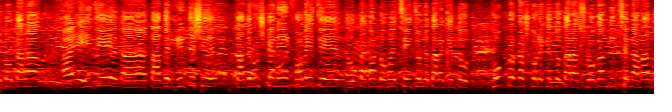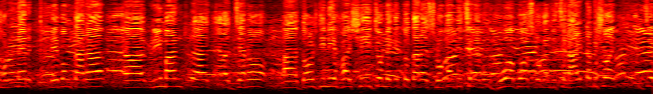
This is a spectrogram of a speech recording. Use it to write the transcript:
এবং তারা এই যে তাদের নির্দেশে, তাদের উস্কানির ফলে যে হত্যাকাণ্ড হয়েছে, এই জন্য তারা কিন্তু ক্ষোভ প্রকাশ করে কিন্তু তারা স্লোগান দিচ্ছে নানা ধরনের এবং তারা রিমান্ড যেন দশ দিনই হয় সেই জন্য কিন্তু তারা স্লোগান দিচ্ছেন এবং ভুয়া ভুয়া স্লোগান দিচ্ছেন। আরেকটা বিষয়, যে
